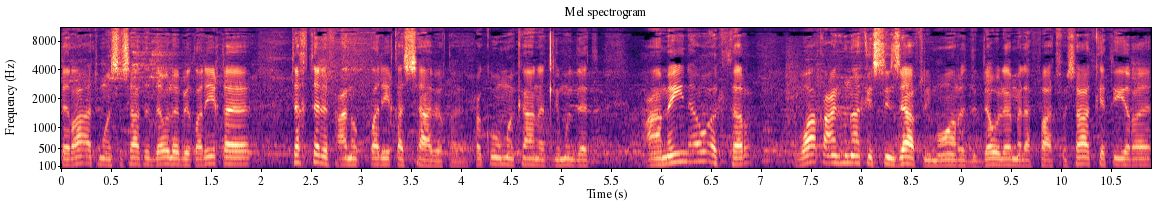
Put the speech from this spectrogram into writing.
قراءة مؤسسات الدولة بطريقة تختلف عن الطريقة السابقة. حكومة كانت لمدة عامين أو أكثر. واقعا هناك استنزاف لموارد الدولة ملفات فساد كثيرة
